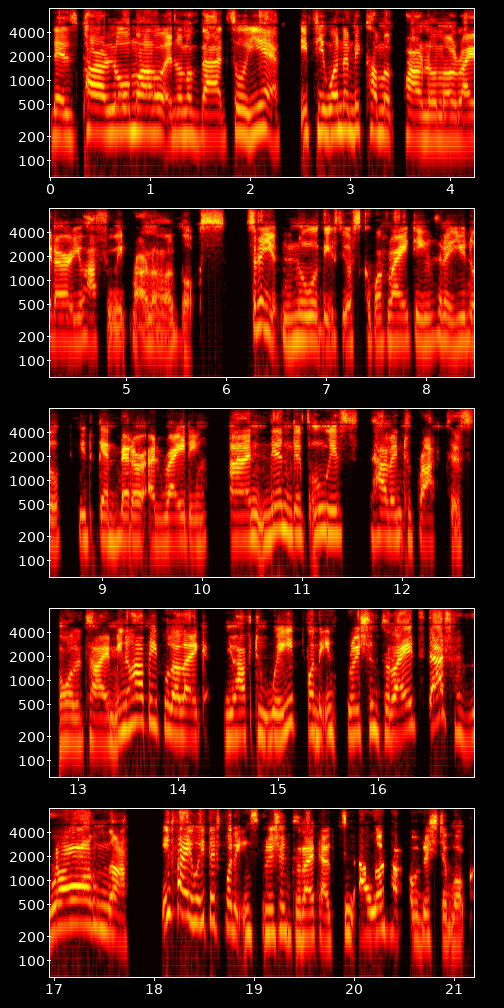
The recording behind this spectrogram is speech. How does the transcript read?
there's paranormal and all of that. So yeah, if you want to become a paranormal writer, you have to read paranormal books so that you know this, your scope of writing, so that you know you get better at writing. And then there's always having to practice all the time. You know how people are like, you have to wait for the inspiration to write? That's wrong. If I waited for the inspiration to write, I'll, I'll not have published a book.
